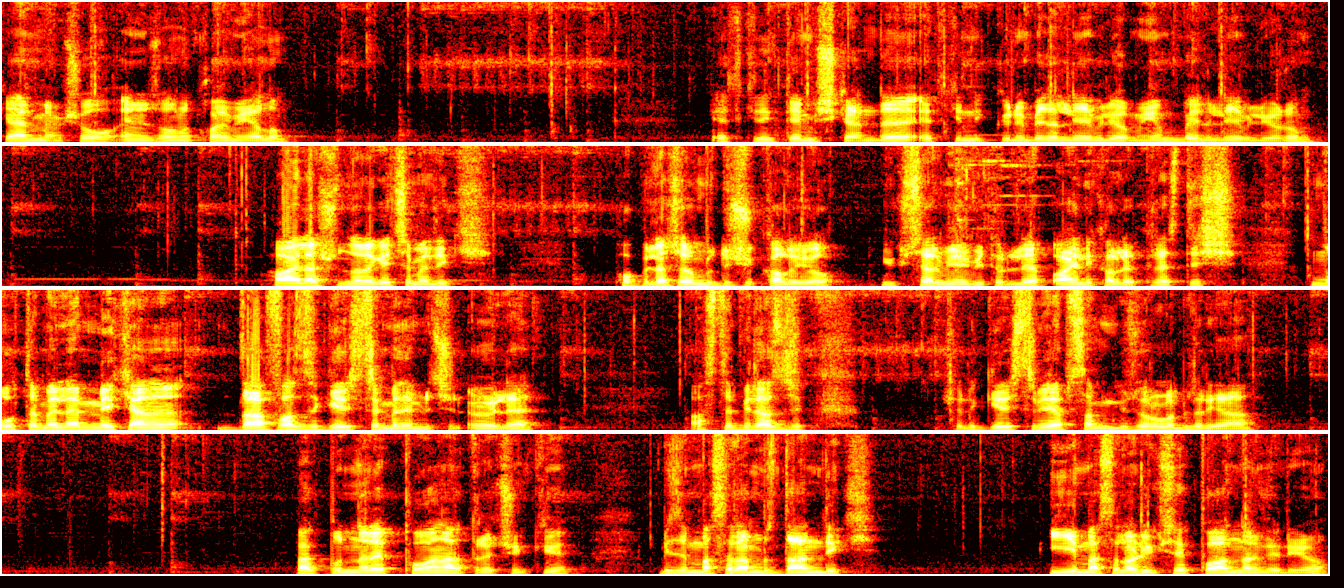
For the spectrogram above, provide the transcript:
Gelmemiş o. En onu koymayalım. Etkinlik demişken de etkinlik günü belirleyebiliyor muyum? Belirleyebiliyorum. Hala şunlara geçemedik. Popülasyonumuz düşük kalıyor. Yükselmiyor bir türlü. Hep aynı kalıyor prestij. Muhtemelen mekanı daha fazla geliştirmediğim için öyle. Aslında birazcık şöyle geliştirme yapsam güzel olabilir ya. Bak bunlar hep puan artırıyor çünkü. Bizim masalarımız dandik. İyi masalar yüksek puanlar veriyor.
